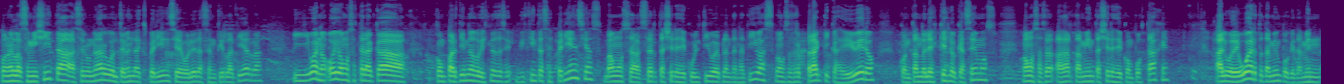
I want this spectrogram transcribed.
poner la semillita, hacer un árbol, tener la experiencia de volver a sentir la tierra. Y bueno, hoy vamos a estar acá compartiendo distintas, distintas experiencias, vamos a hacer talleres de cultivo de plantas nativas, vamos a hacer prácticas de vivero, contándoles qué es lo que hacemos, vamos a, hacer- a dar también talleres de compostaje, algo de huerta también porque también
